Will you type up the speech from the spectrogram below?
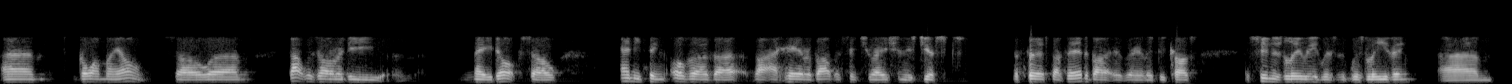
um, go on my own. So um, that was already made up. So anything other that that I hear about the situation is just the first I've heard about it really because as soon as Louis was was leaving. Um,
